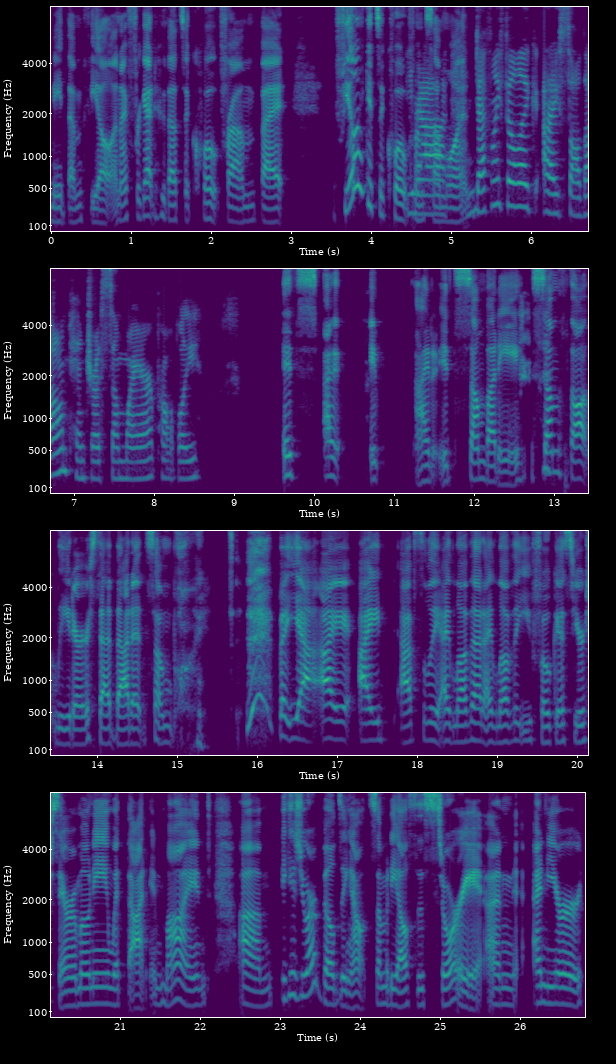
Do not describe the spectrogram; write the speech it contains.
made them feel. And I forget who that's a quote from, but I feel like it's a quote yeah, from someone. Definitely feel like I saw that on Pinterest somewhere, probably. It's, I, it, I, it's somebody, some thought leader said that at some point. but yeah, I I absolutely I love that. I love that you focus your ceremony with that in mind, um, because you are building out somebody else's story, and and you're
